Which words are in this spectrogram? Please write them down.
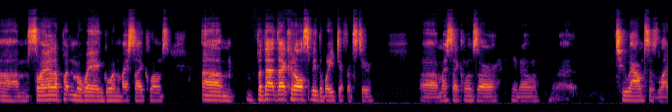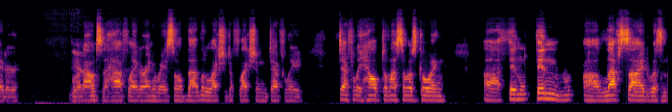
um, so I ended up putting them away and going to my Cyclones. Um, but that that could also be the weight difference too. Uh, my Cyclones are you know uh, two ounces lighter or an ounce and a half lighter anyway. So that little extra deflection definitely definitely helped. Unless I was going uh, thin thin uh, left side was an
